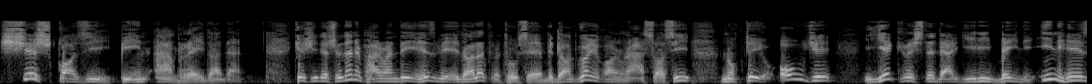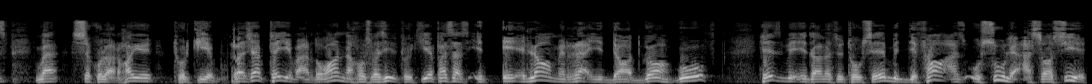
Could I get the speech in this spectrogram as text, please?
شش قاضی به این امر رأی دادند. کشیده شدن پرونده حزب عدالت و توسعه به دادگاه قانون اساسی نقطه اوج یک رشته درگیری بین این حزب و سکولارهای ترکیه بود. رجب طیب اردوغان نخست وزیر ترکیه پس از اعلام رأی دادگاه گفت حزب عدالت و توسعه به دفاع از اصول اساسی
